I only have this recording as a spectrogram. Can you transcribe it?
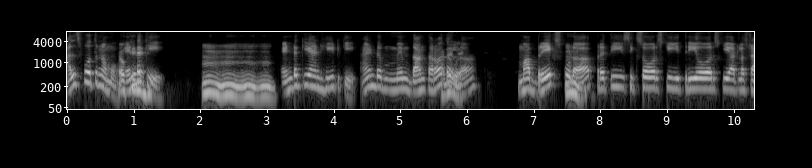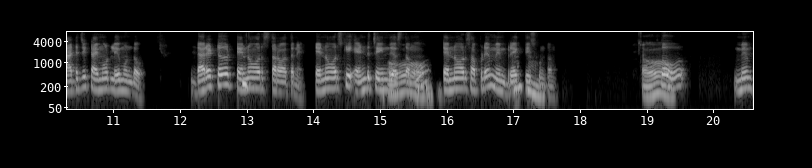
అలసిపోతున్నాము. ఎండకి. ఎండకి అండ్ హీట్కి అండ్ మేము దాని తర్వాత. కూడా మా బ్రేక్స్ కూడా ప్రతి సిక్స్ ఓవర్స్కి త్రీ ఓవర్స్కి అట్లా స్ట్రాటజిక్ టైమ్అవుట్లు ఏమి ఉండవు. డైరెక్ట్ టెన్ అవర్స్ తర్వాతనే. టెన్ అవర్స్కి ఎండ్ చేంజ్ చేస్తాము. టెన్ అవర్స్ అప్పుడే మేము బ్రేక్. తీసుకుంటాం. సో మేము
